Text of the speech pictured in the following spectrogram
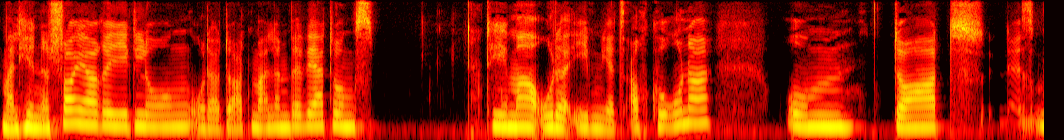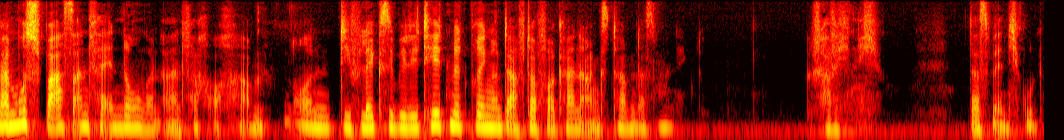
Mal hier eine Steuerregelung oder dort mal ein Bewertungsthema oder eben jetzt auch Corona, um dort, man muss Spaß an Veränderungen einfach auch haben und die Flexibilität mitbringen und darf davor keine Angst haben, dass man denkt, schaffe ich nicht. Das wäre nicht gut.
